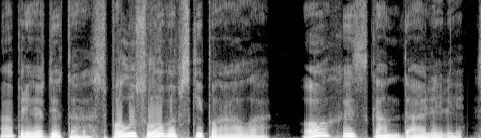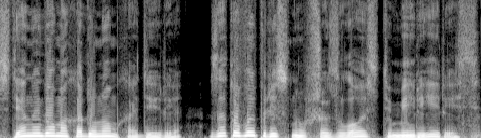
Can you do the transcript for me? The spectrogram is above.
А прежде-то с полуслова вскипала. Ох и скандалили, стены дома ходуном ходили. Зато выплеснувши злость, мирились.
